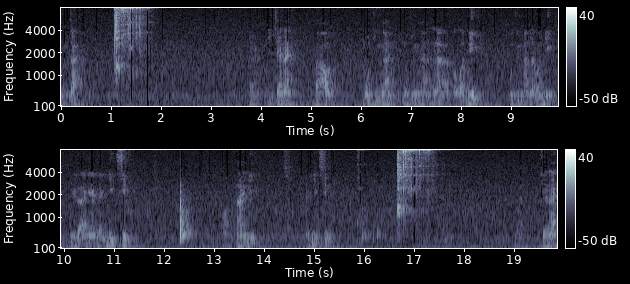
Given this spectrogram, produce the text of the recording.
Ngũ tài. Đấy, như trái này báo một dung ngắn. Một dung ngắn là có con nhị. Một dung ngắn là con nhị. Thì là anh em đánh nhị xỉu. Đó, hai nhị. Đánh nhị xỉu. Cái này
